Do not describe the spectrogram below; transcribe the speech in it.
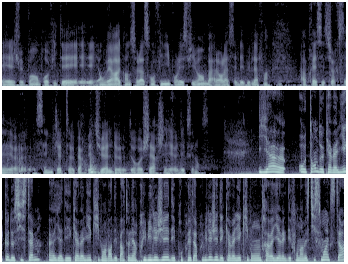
et je vais pouvoir en profiter et on verra quand ceux-là seront finis pour les suivants bah alors là c'est le début de la fin après c'est sûr que c'est euh, une quête perpétuelle de, recherche et euh, d'excellence il y a autant de cavaliers que de systèmes. Euh, il y a des cavaliers qui vont avoir des partenaires privilégiés, des propriétaires privilégiés, des cavaliers qui vont travailler avec des fonds d'investissement, etc.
